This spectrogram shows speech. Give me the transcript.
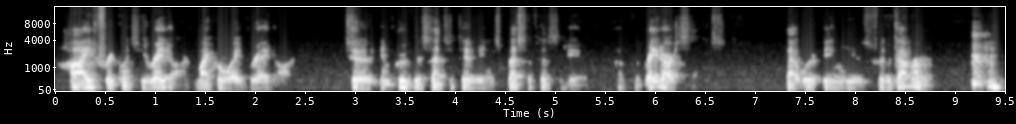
high frequency radar, microwave radar, to improve the sensitivity and specificity of, of the radar sets that were being used for the government.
